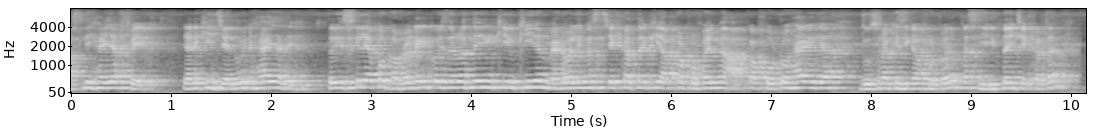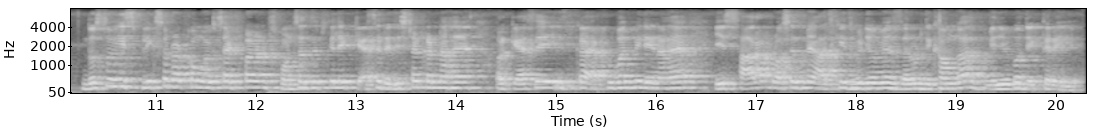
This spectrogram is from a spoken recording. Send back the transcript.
असली है या फेक यानी कि जेनुइन है या नहीं। तो इसके लिए आपको घबराने की कोई ज़रूरत नहीं, क्योंकि ये मैनुअली बस चेक करता है कि आपका प्रोफ़ाइल में आपका फ़ोटो है या दूसरा किसी का फ़ोटो है, बस इतना ही चेक करता है। दोस्तों, इस फ्लिक्सो डॉट कॉम वेबसाइट पर स्पॉन्सरशिप के लिए कैसे रजिस्टर करना है और कैसे इसका अप्रूवल भी लेना है, ये सारा प्रोसेस मैं आज की इस वीडियो में ज़रूर दिखाऊँगा। वीडियो को देखते रहिए।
